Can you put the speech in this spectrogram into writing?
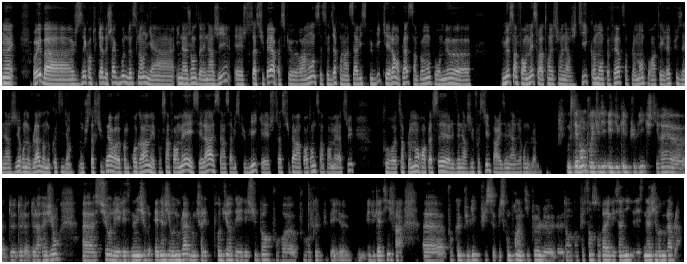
Ouais. Oui, bah, je sais qu'en tout cas, de chaque Bundesland, il y a une agence de l'énergie et je trouve ça super parce que vraiment, c'est se dire qu'on a un service public qui est là en place simplement pour mieux euh, mieux s'informer sur la transition énergétique, comment on peut faire simplement pour intégrer plus d'énergie renouvelable dans nos quotidiens. Donc, je trouve ça super euh, comme programme et pour s'informer. Et c'est là, c'est un service public et je trouve ça super important de s'informer là-dessus pour euh, simplement remplacer les énergies fossiles par les énergies renouvelables. Donc c'était vraiment pour éduquer le public, je dirais, euh, de, la, région euh, sur les, énergies, renouvelables. Donc il fallait produire des, supports pour, euh, éducatifs hein, pour que le public puisse, comprendre un petit peu le, dans, quel sens on va avec les énergies renouvelables.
